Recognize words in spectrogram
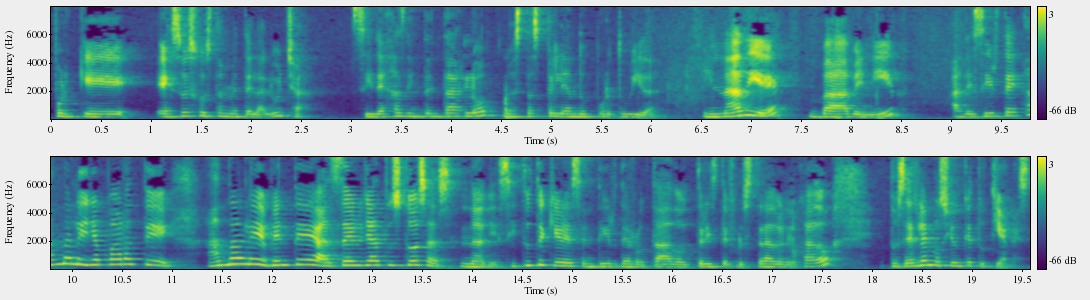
porque eso es justamente la lucha. Si dejas de intentarlo, no estás peleando por tu vida. Y nadie va a venir a decirte, ándale, ya párate, ándale, vente a hacer ya tus cosas. Nadie. Si tú te quieres sentir derrotado, triste, frustrado, enojado, pues es la emoción que tú tienes.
